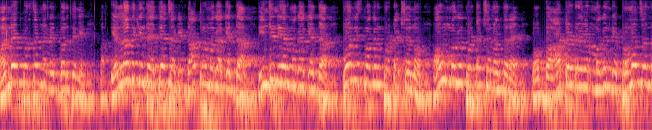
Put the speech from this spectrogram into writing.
ಹಂಡ್ರೆಡ್ ಪರ್ಸೆಂಟ್ ನಾನು ಎದ್ದು ಬರ್ತೀನಿ. ಎಲ್ಲದಕ್ಕಿಂತ ಯಥೇಚ್ಛಾಗಿ ಡಾಕ್ಟರ್ ಮಗ ಗೆದ್ದ ಇಂಜಿನಿಯರ್ ಮಗ ಗೆದ್ದ ಪೊಲೀಸ್ ಮಗನ ಪ್ರೊಟೆಕ್ಷನ್ ಅವ್ನ ಮಗನ ಪ್ರೊಟೆಕ್ಷನ್ ಅಂತಾರೆ. ಒಬ್ಬ ಆಟೋ ಡ್ರೈವರ್ ಮಗನಿಗೆ ಪ್ರಮೋಷನ್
